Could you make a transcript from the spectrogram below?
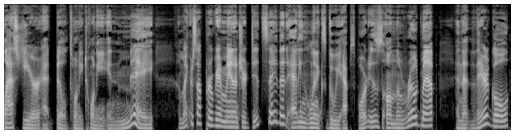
last year at Build 2020 in May, a Microsoft Program Manager did say that adding Linux GUI app support is on the roadmap and that their goal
